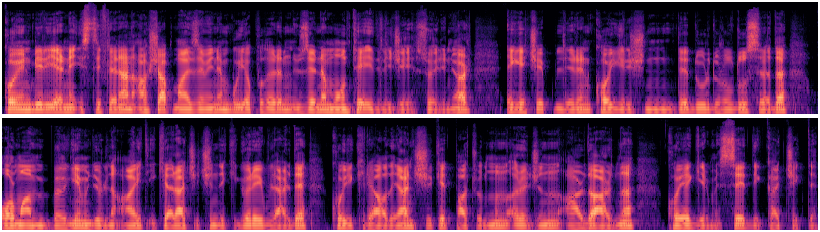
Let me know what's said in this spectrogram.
Koyun bir yerine istiflenen ahşap malzemenin bu yapıların üzerine monte edileceği söyleniyor. Ege Çeplilerin koy girişinde durdurulduğu sırada Orman Bölge Müdürlüğü'ne ait iki araç içindeki görevliler de koyu kiralayan şirket patronunun aracının ardı ardına koya girmesi dikkat çekti.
